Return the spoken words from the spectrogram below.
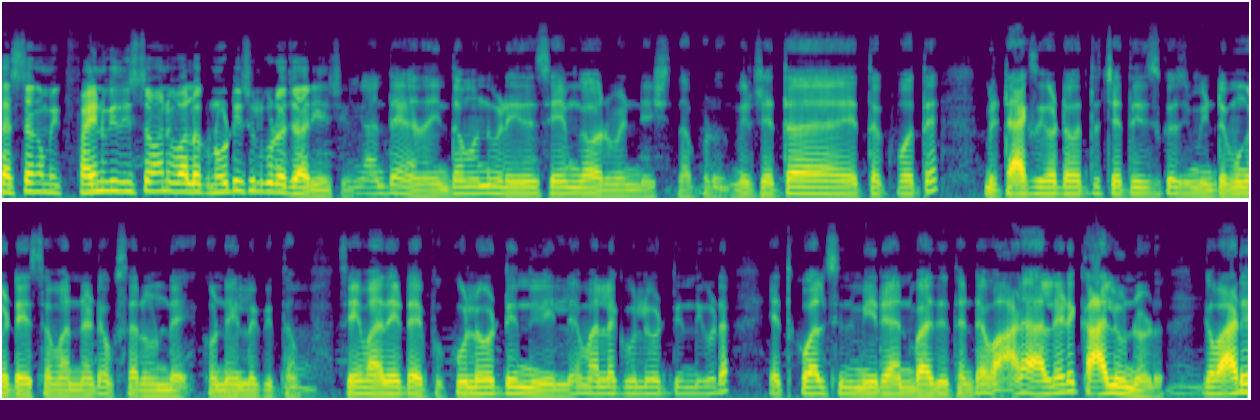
ఖచ్చితంగా మీకు ఫైన్ విధిస్తామని వాళ్ళకు నోటీసులు కూడా జారీ చేసి అంతే కదా. ఇంతకుముందు కూడా ఏదో సేమ్ గవర్నమెంట్ చేసింది అప్పుడు. మీరు చెత్త ఎత్తకపోతే మీరు ట్యాక్స్ కట్టకపోతే చెత్త తీసుకొచ్చి మీ ఇంటి ముంగట వేస్తాం అన్నట్టు ఒకసారి ఉండే కొన్నేళ్ళ క్రితం. సేమ్ అదే టైప్. కూలగొట్టింది వీళ్ళే మళ్ళీ కూలగొట్టింది కూడా ఎత్తుకోవాల్సింది మీరే అని బాధ్యత అంటే వాడు ఆల్రెడీ ఖాళీ ఉన్నాడు. ఇంకా వాడు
